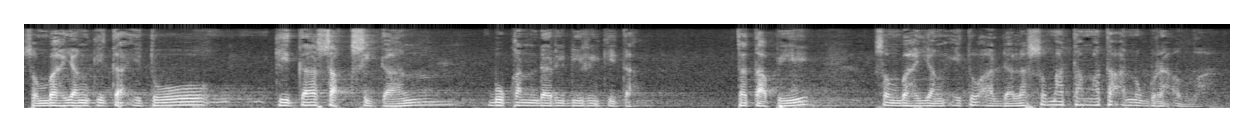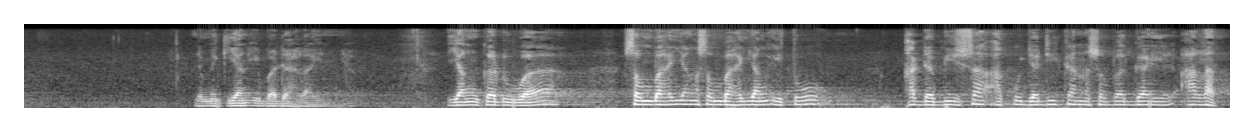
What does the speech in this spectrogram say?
Sembahyang kita itu kita saksikan bukan dari diri kita. Tetapi sembahyang itu adalah semata-mata anugerah Allah. Demikian ibadah lainnya. Yang kedua, sembahyang-sembahyang itu kada bisa aku jadikan sebagai alat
